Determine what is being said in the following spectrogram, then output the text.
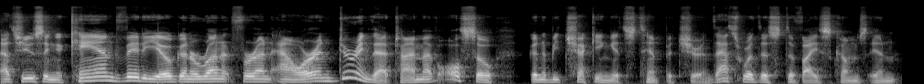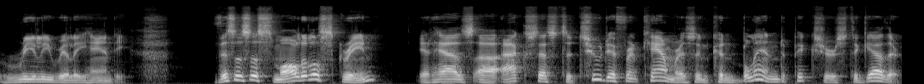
That's using a canned video, going to run it for an hour, and during that time, I've also going to be checking its temperature, and that's where this device comes in really, really handy. This is a small little screen. It has uh, access to two different cameras and can blend pictures together.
